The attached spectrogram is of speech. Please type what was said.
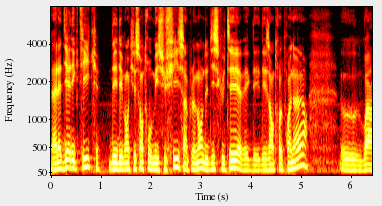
à la dialectique des, banquiers centraux. Mais il suffit simplement de discuter avec des entrepreneurs euh, voire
